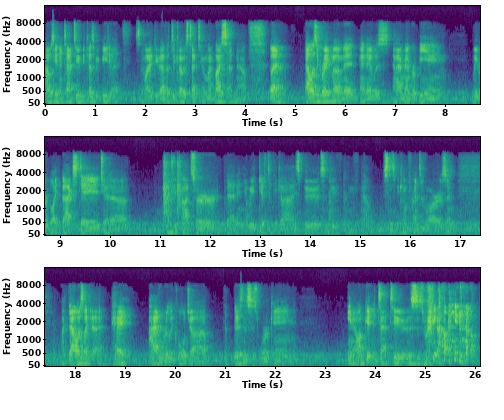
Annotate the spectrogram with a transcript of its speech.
I was getting a tattoo because we beat it. So I do have a Tecovas tattoo on my bicep now. But that was a great moment, and it was. And I remember being, we were like backstage at a country concert that, and you know, we had gifted the guys boots, and we've, we've now since become friends of ours, and like that was like a hey, I have a really cool job. The business is working you know, I'm getting a tattoo. This is real, you know.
